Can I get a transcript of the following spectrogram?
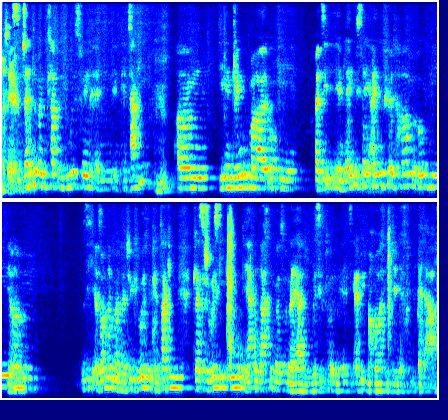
Das ist ein Gentleman Club in Louisville in, in Kentucky, ähm, die den Drink mal irgendwie, als sie den Ladies Day eingeführt haben, irgendwie ähm, sich ersonnen haben, weil natürlich Louisville, Kentucky, klassische Whisky kriegen und die Herren dachten wir so, naja, die Whisky-Leute werden sich anbieten, machen wir was mit Gin, das klingt besser ab.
